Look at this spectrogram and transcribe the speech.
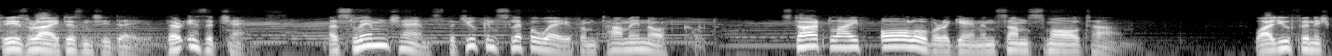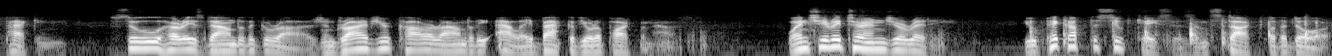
She's right, isn't she, Dave? There is a chance. A slim chance that you can slip away from Tommy Northcote. Start life all over again in some small town. While you finish packing, Sue hurries down to the garage and drives your car around to the alley back of your apartment house. When she returns, you're ready. You pick up the suitcases and start for the door.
